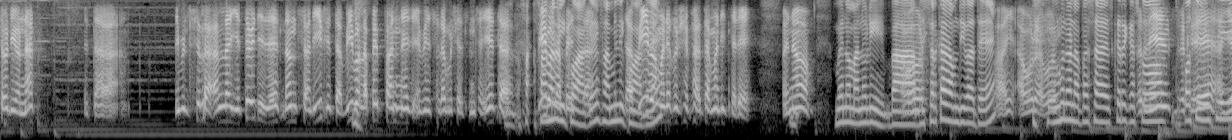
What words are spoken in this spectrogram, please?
zorionak. Eta ibiltzela, ala jetoiri de, dantzarik, eta biba la pepa bezala gustatzen zaie, eta Bueno, fa- familikoak, eh, familikoak, Eta biba eh. Maria Josefa eta Maritere. Bueno, Bueno, Manoli, ba, Agur. besarka da hundi bat, eh? bai, ahora, ahora. Egun hona pasa, eskerrik asko, pozi bizi.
